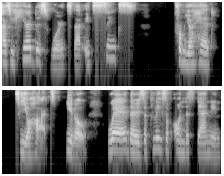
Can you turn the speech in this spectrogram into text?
as you hear these words, that it sinks from your head to your heart, you know, where there is a place of understanding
